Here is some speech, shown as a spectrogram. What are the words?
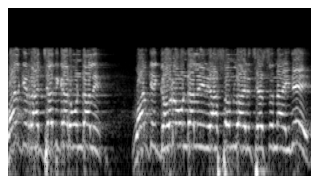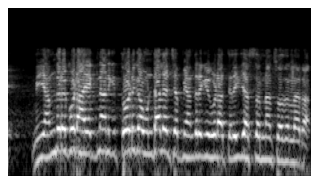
వాళ్ళకి రాజ్యాధికారం ఉండాలి. వాళ్ళకి గౌరవం ఉండాలి. ఈ రాష్ట్రంలో ఆయన చేస్తున్న ఇది మీ అందరూ కూడా ఆ యజ్ఞానికి తోడుగా ఉండాలని చెప్పి మీ అందరికీ కూడా తెలియజేస్తున్నాను సోదరులారా.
